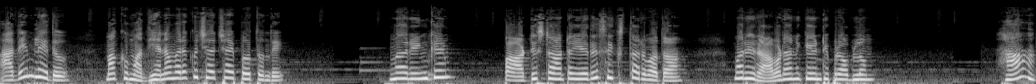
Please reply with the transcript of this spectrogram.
అదేం లేదు. మాకు మధ్యాహ్నం వరకు చర్చ అయిపోతుంది. మరి ఇంకేం పార్టీ స్టార్ట్ అయ్యేది సిక్స్ తర్వాత. మరి రావడానికి ఏంటి ప్రాబ్లం? హా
